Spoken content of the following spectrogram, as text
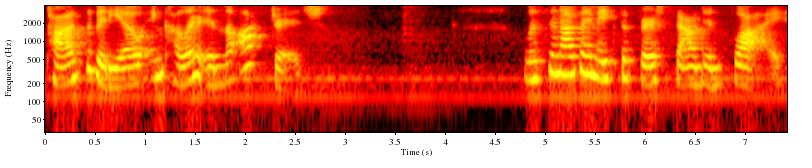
Pause the video and color in the ostrich. Listen as I make the first sound in fly.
